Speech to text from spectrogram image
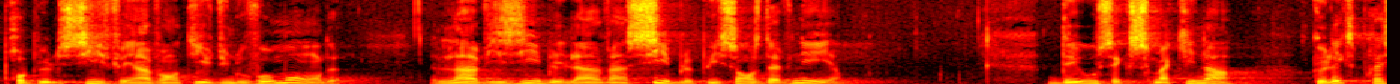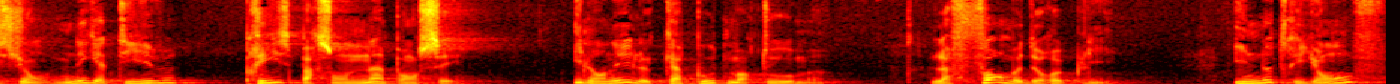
propulsif et inventif du nouveau monde, l'invisible et l'invincible puissance d'avenir, Deus ex machina, que l'expression négative prise par son impensé. Il en est le caput mortuum, la forme de repli. Il ne triomphe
